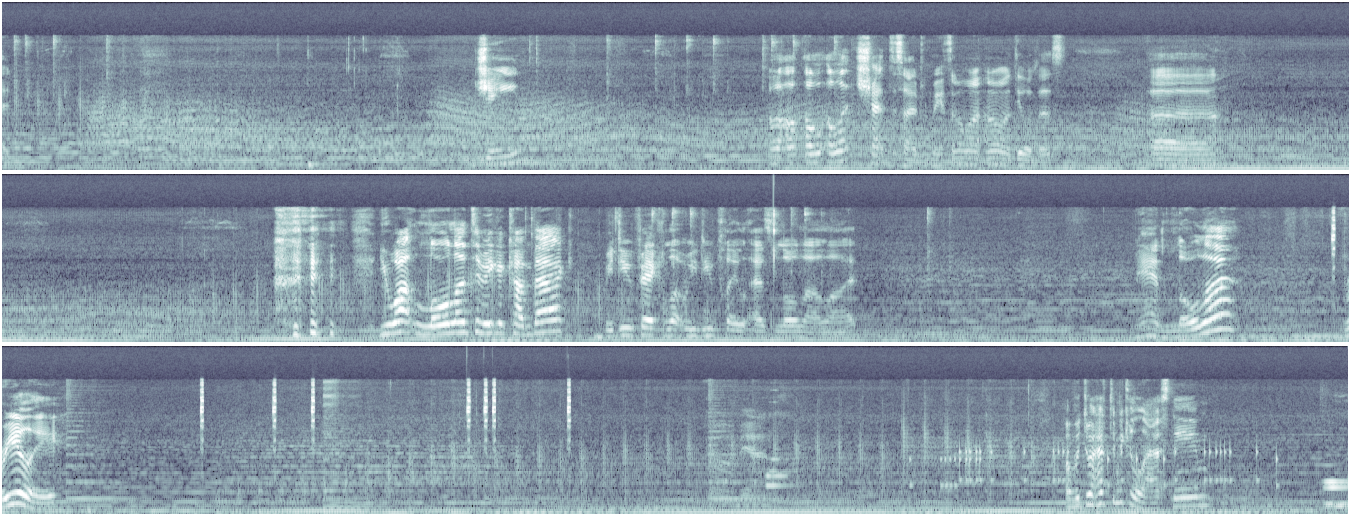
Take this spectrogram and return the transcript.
Jane. I'll, I'll, I'll, let chat decide for me because I don't want I don't want to deal with this. Uh, you want Lola to make a comeback? We do pick. We do play as Lola a lot. Man, Lola? Really? Oh man. Oh, but do I have to make a last name?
